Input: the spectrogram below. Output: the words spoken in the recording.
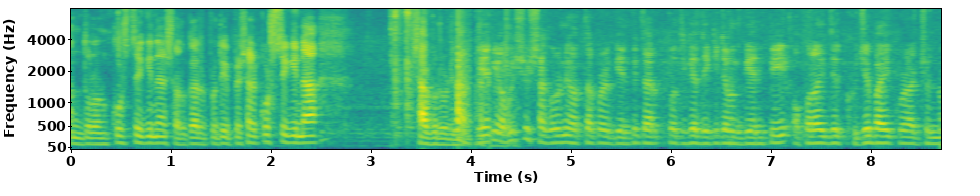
আন্দোলন করছে কিনা সরকারের প্রতি প্রেশার করছে কিনা সাগরণী। বিএনপি অবশ্যই সাগরণী হত্যার পরে বিএনপি তার প্রতিক্রিয়া দেখি যেমন বিএনপি অপরাধীদের খুঁজে বাই করার জন্য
